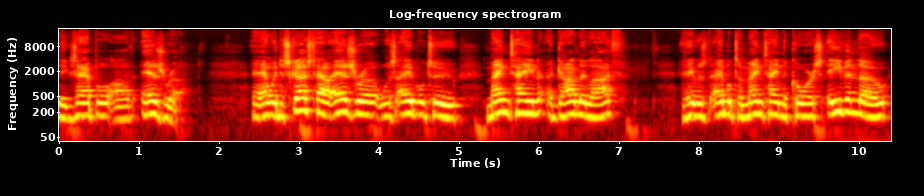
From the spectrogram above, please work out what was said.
the example of Ezra, and we discussed how Ezra was able to maintain a godly life, and he was able to maintain the course even though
